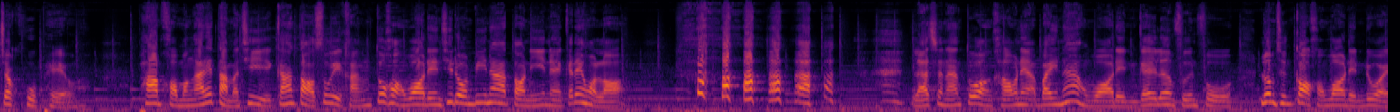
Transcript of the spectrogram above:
เจ้าคูเพล ภาพของมังงะได้ตัดมาที่การต่อสู้อีกครั้ง ตัวของวอร์เดนที่โดนบี้หน้าตอนนี้เนี่ยก็ได้หัวเราะ และฉะนั้นตัวของเขาเนี่ยใบหน้าของวอร์เดนก็ได้เริ่มฟื้นฟู รวมถึงเกาะของวอร์เดนด้วย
